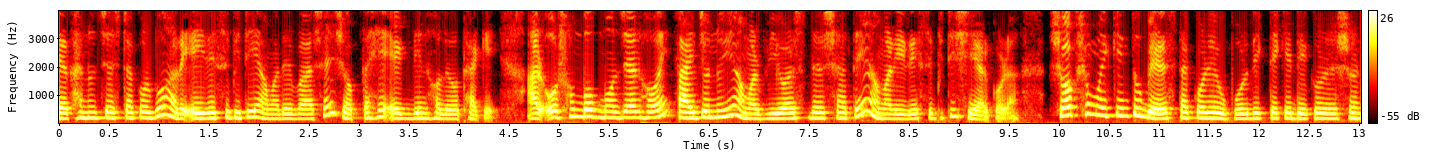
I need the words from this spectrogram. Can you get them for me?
দেখানোর চেষ্টা করব, আর এই রেসিপিটি আমাদের বাসায় সপ্তাহে একদিন হলেও থাকে। আর অসম্ভব মজার হয়, তাই জন্যই আমার ভিউয়ার্সদের সাথে আমার এই রেসিপিটি শেয়ার করা। সব সময় কিন্তু বেরেস্তা করে উপর দিক থেকে ডেকোরেশন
